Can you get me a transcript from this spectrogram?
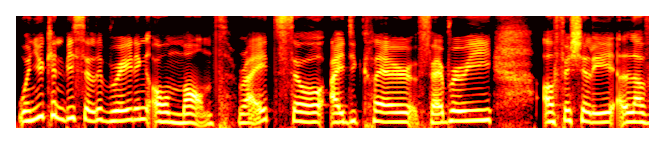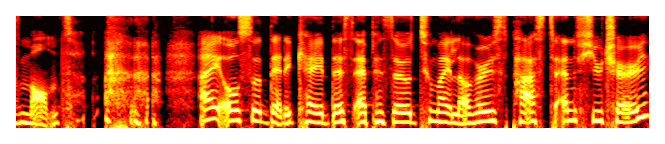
when you can be celebrating all month, right? So I declare February officially Love Month. I also dedicate this episode to my lovers, past and future,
